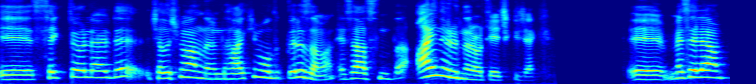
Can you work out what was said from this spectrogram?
e, sektörlerde çalışma alanlarında hakim oldukları zaman esasında aynı ürünler ortaya çıkacak. E, mesela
